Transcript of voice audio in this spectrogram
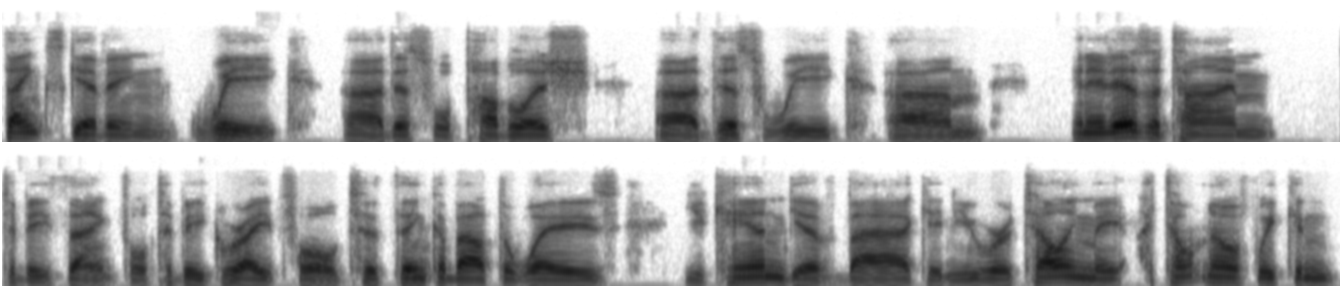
Thanksgiving week. Uh, this will publish uh, this week. Um, and it is a time to be thankful, to be grateful, to think about the ways you can give back. And you were telling me, I don't know if we can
